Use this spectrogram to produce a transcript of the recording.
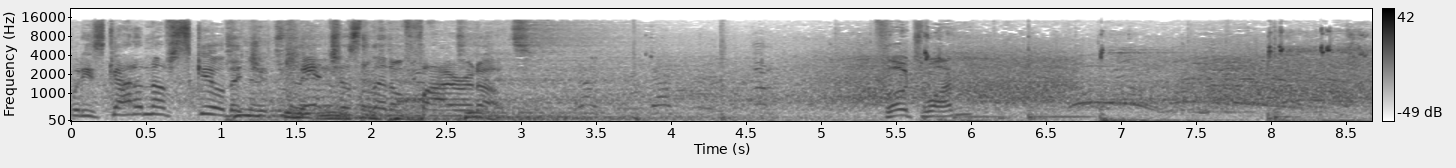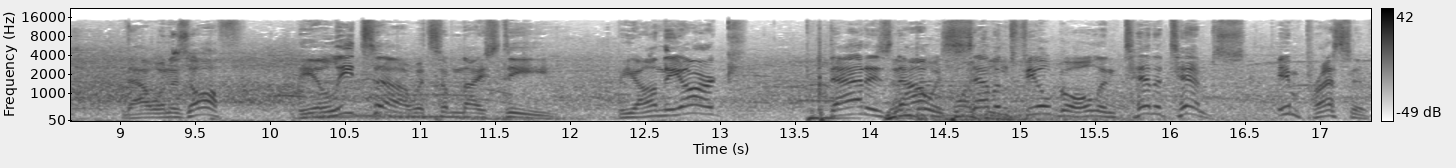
but he's got enough skill that you can't just let him fire it up. Floats one. That one is off. The Elitza with some nice D. Beyond the arc. That is now his 20. seventh field goal in 10 attempts. Impressive.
